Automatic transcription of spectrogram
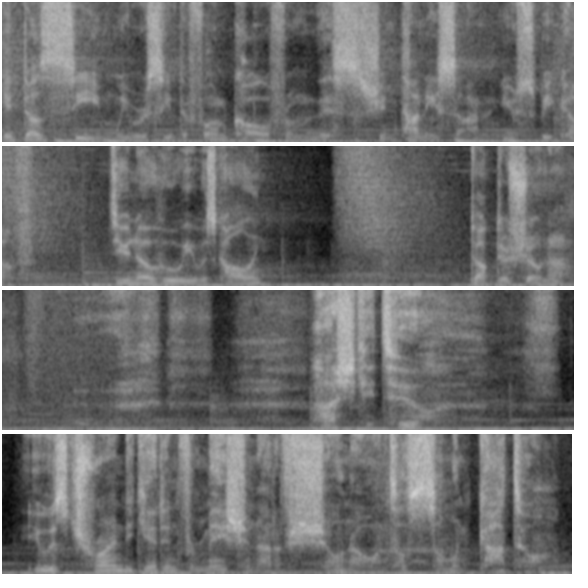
It does seem we received a phone call from this Shintani-san you speak of. Do you know who he was calling? Dr. Shono. Hashiki, too. He was trying to get information out of Shono until someone got to him.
